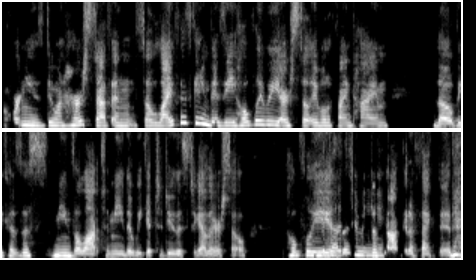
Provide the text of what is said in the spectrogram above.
Courtney is doing her stuff. And so life is getting busy. Hopefully, we are still able to find time though, because this means a lot to me that we get to do this together. So hopefully, it does, to me. does not get affected.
